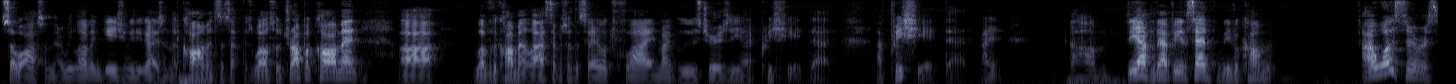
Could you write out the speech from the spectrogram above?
So awesome there. We love engaging with you guys in the comments and stuff as well. So drop a comment. Uh, love the comment last episode that said I looked fly in my Blues jersey. I appreciate that. I appreciate that. I um yeah, but that being said, leave a comment. I was nervous.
